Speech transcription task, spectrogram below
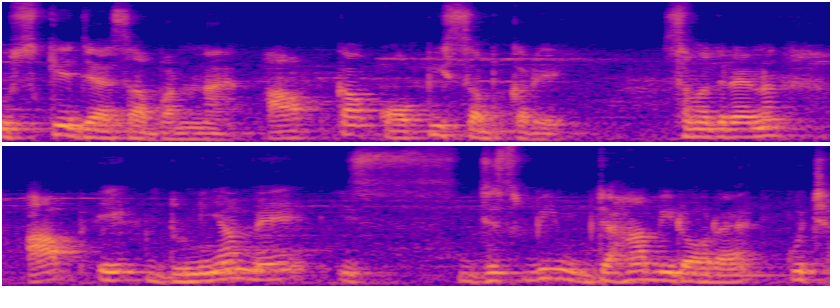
उसके जैसा बनना है। आपका कॉपी सब करे। समझ रहे हैं ना? आप एक दुनिया में इस, जिस भी, जहाँ भी रह रहे हैं, कुछ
